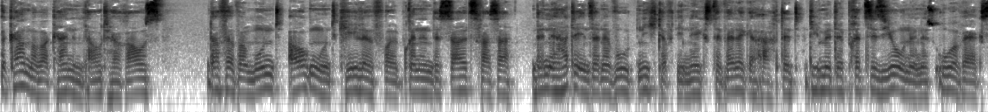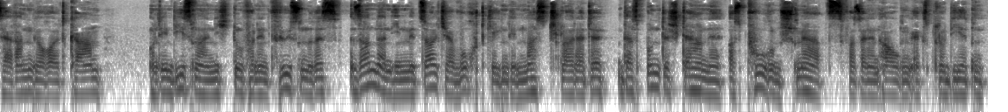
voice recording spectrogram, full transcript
bekam aber keinen Laut heraus, dafür war Mund, Augen und Kehle voll brennendes Salzwasser, denn er hatte in seiner Wut nicht auf die nächste Welle geachtet, die mit der Präzision eines Uhrwerks herangerollt kam und ihn diesmal nicht nur von den Füßen riss, sondern ihn mit solcher Wucht gegen den Mast schleuderte, dass bunte Sterne aus purem Schmerz vor seinen Augen explodierten.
